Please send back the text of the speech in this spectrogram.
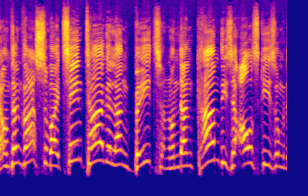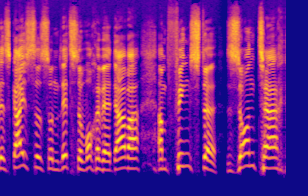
Ja, und dann war es soweit, zehn Tage lang beten und dann kam diese Ausgießung des Geistes und letzte Woche, wer da war, am Pfingstsonntag,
